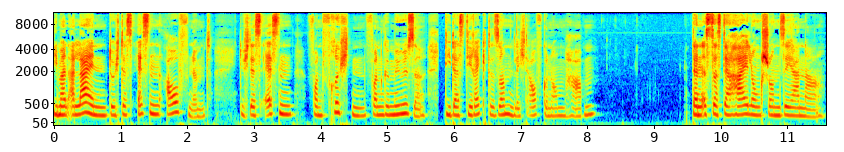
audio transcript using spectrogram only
die man allein durch das Essen aufnimmt, durch das Essen von Früchten, von Gemüse, die das direkte Sonnenlicht aufgenommen haben, dann ist das der Heilung schon sehr nah.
